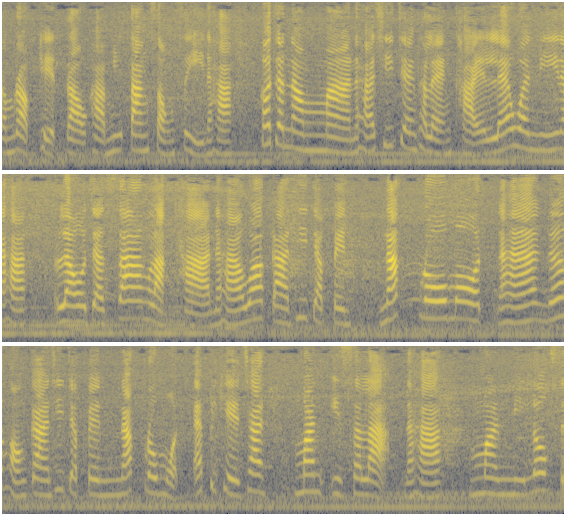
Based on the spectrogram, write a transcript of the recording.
สำหรับเพจเราค่ะมีตังสองสีนะคะ ก็จะนำมานะคะชี้แจงแถลงไขและวันนี้นะคะ เราจะสร้างหลักฐานนะคะว่าการที่จะเป็นนักโปรโมทนะคะเรื่องของการที่จะเป็นนักโปรโมทแอปพลิเคชัน มันอิสระนะคะมันมีโลกเส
